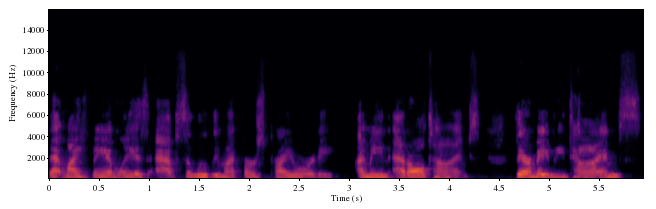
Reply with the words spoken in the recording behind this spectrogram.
that my family is absolutely my first priority. I mean, at all times. There may be times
